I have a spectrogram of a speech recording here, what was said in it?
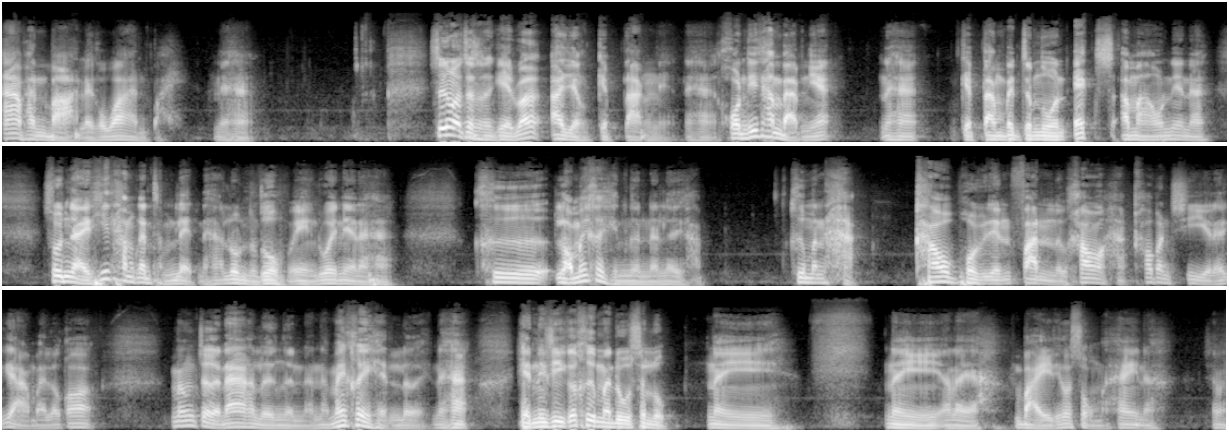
5,000 บาทอะไรก็ว่านไปนะฮะซึ่งเราจะสังเกตว่าอะอย่างเก็บตังค์เนี่ยนะฮะคนที่ทำแบบเนี้ยนะฮะเก็บตังค์เป็นจำนวน x amount เนี่ยนะส่วนใหญ่ที่ทำกันสำเร็จนะฮะรวมถึงตัวผมเองด้วยเนี่ยนะฮะคือเราไม่เคยเห็นเงินนั้นเลยครับ คือมันหัก เข้า provident fund หรือเข้าหักเข้าบัญชีอะไรอย่างไปแล้วก็ไม่ต้องเจอหน้ากันเลยเงินนั้นนะไม่เคยเห็นเลยนะฮะเห็นทีก็คือมาดูสรุปในในอะไรอะใบที่เขาส่งมาให้นะใช่ไหม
